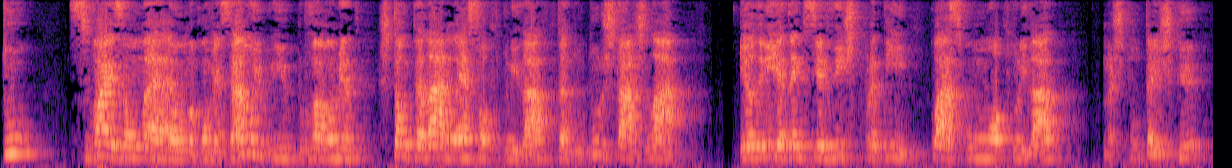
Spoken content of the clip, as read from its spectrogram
tu, se vais a uma, a uma convenção e, e provavelmente estão-te a dar essa oportunidade, portanto, tu estares lá, eu diria, tem que ser visto para ti quase como uma oportunidade, mas tu tens que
